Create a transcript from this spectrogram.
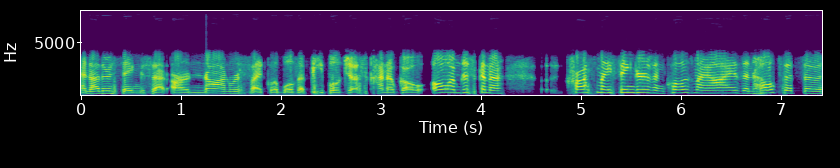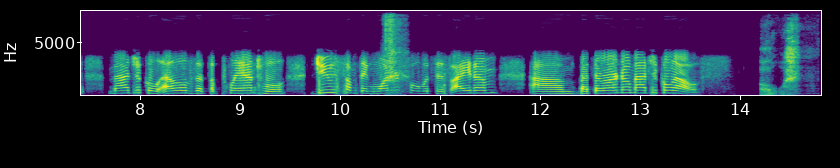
and other things that are non-recyclable that people just kind of go, oh, I'm just going to cross my fingers and close my eyes and hope that the magical elves at the plant will do something wonderful with this item. Um, but there are no magical elves. Oh,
